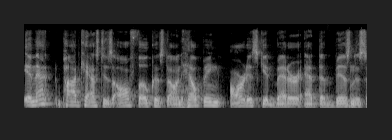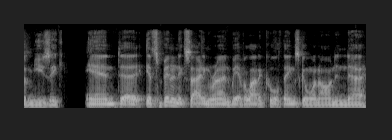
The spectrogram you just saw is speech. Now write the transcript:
And that podcast is all focused on helping artists get better at the business of music. And uh, it's been an exciting run. We have a lot of cool things going on, and uh,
